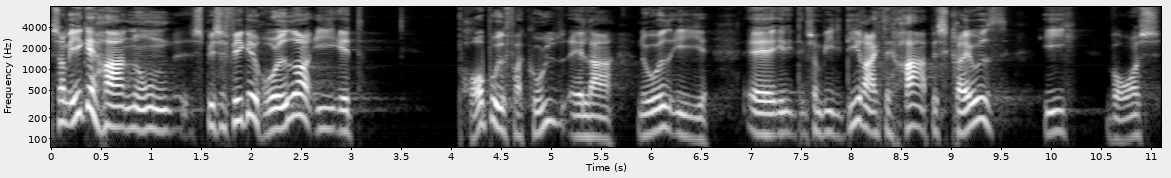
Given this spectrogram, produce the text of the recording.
som ikke har nogen specifikke rødder i et påbud fra Gud, eller noget, i, øh, som vi direkte har beskrevet i vores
